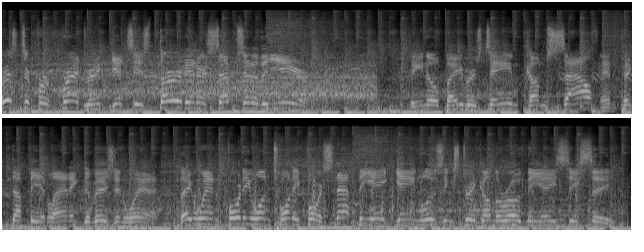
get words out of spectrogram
Christopher Frederick gets his third interception of the year. Dino Babers' team comes south and picked up the Atlantic Division win. They win 41-24, snap the eight-game losing streak on the road in the ACC.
